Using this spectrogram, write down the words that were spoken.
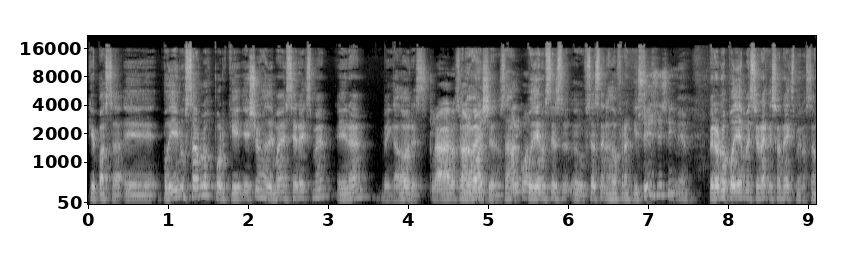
¿Qué pasa? Eh, podían usarlos porque ellos, además de ser X-Men, eran Vengadores. Claro, Son Avengers, o sea, podían usarse, usarse en las dos franquicias. Sí, sí, sí. Bien. Pero no podían mencionar que son X-Men. O sea,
